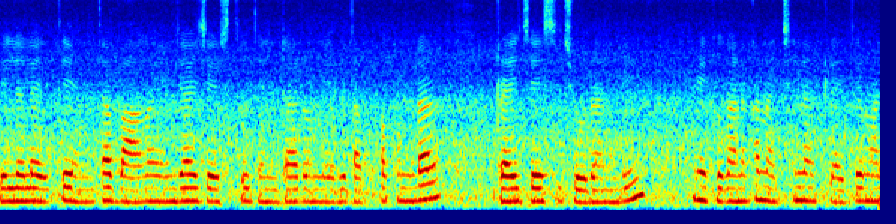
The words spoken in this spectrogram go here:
పిల్లలు అయితే ఎంత బాగా ఎంజాయ్ చేస్తూ తింటారో మీరు తప్పకుండా ట్రై చేసి చూడండి. మీకు కనుక నచ్చినట్లయితే మా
